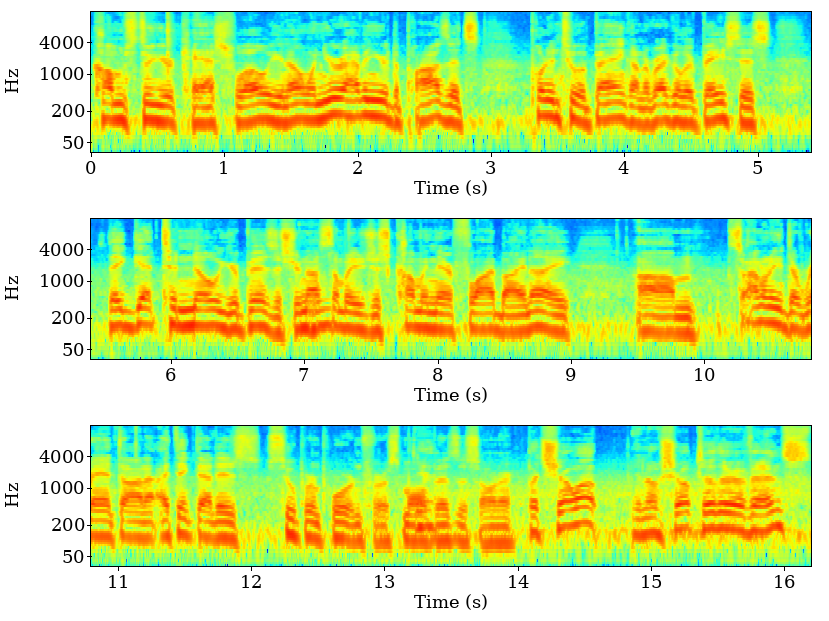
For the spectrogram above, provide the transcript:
comes through your cash flow. You know, when you're having your deposits put into a bank on a regular basis, they get to know your business. You're not Mm-hmm. somebody who's just coming there fly by night. Um, so I don't need to rant on it. I think that is super important for a small Yeah. business owner. But show up, you know, show up to other events,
